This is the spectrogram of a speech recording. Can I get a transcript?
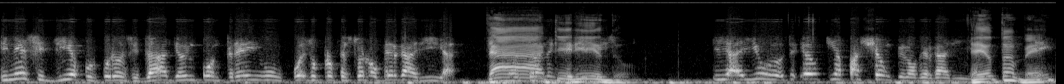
E nesse dia, por curiosidade, eu encontrei o, coisa, o professor Albergaria. Ah, querido. E aí eu, eu tinha paixão pela albergaria. Eu também.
